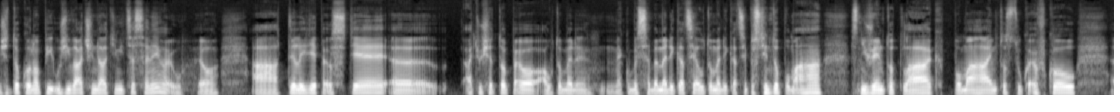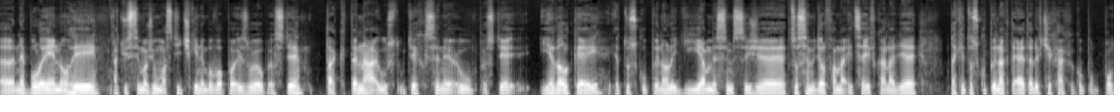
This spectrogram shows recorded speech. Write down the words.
že to konopí užívá čím dál tím více seniorů. Jo? A ty lidi prostě ať už je to pro automedi, jakoby sebemedikaci, automedikaci, prostě jim to pomáhá, snižuje jim to tlak, pomáhá jim to s cukrovkou, eh, nebole je nohy, ať už si mažou mastičky nebo vaporizují prostě, tak ten nárůst u těch seniorů prostě je velký, je to skupina lidí a myslím si, že co jsem viděl v Americe i v Kanadě, tak je to skupina, která je tady v Čechách jako po, po,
